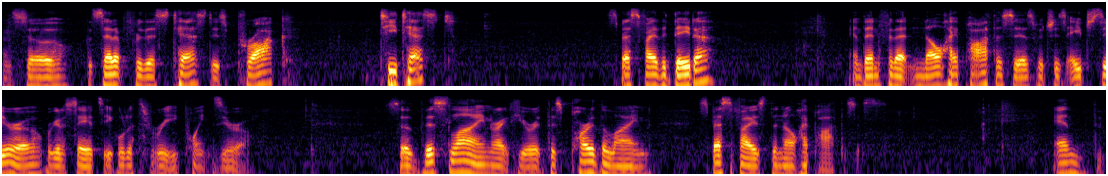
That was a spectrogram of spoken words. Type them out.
And so the setup for this test is proc t-test. Specify the data. And then for that null hypothesis, which is H0, we're going to say it's equal to 3.0. So this line right here, this part of the line, specifies the null hypothesis. And th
